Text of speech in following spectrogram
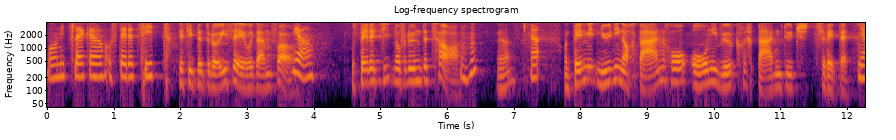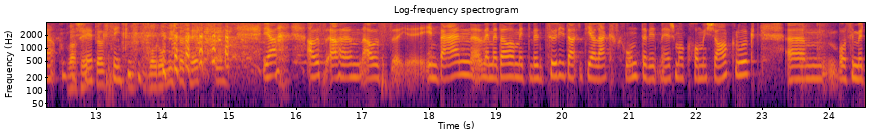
die ich pflege aus dieser Zeit. Die sind der Treusee in diesem Fall? Ja. Aus dieser Zeit noch Freunde zu haben? Mhm. Ja. ja. Und dann mit 9 nach Bern kommen, ohne wirklich Berndeutsch zu reden. Ja, Was das hat das, warum ist das hart Ja, aus, ähm, aus, äh, in Bern, äh, wenn man da mit dem Zürich-Dialekt kommt, dann wird man erstmal komisch angeschaut. Ähm, als sie mir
